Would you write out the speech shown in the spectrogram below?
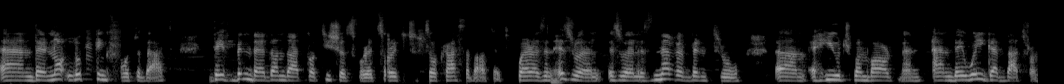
and they're not looking forward to that. They've been there, done that, got t-shirts for it. Sorry to so crass about it. Whereas in Israel, Israel has never been through um, a huge bombardment, and they will get that from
